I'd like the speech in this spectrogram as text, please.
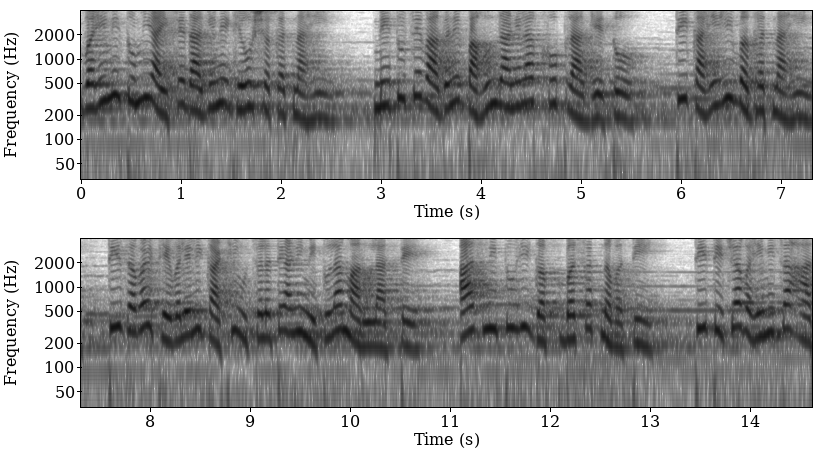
वहिनी तुम्ही आईचे दागिने घेऊ शकत नाही. नीतूचे वागणे पाहून राणीला खूप राग येतो. ती काहीही बघत नाही. ती जवळ ठेवलेली काठी उचलते आणि नीतूला मारू लागते. आज नीतू ही गप्प बसत नव्हती. ती तिच्या वहिनीचा हात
